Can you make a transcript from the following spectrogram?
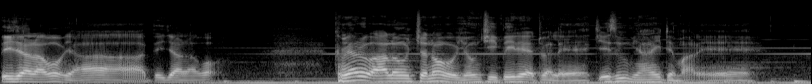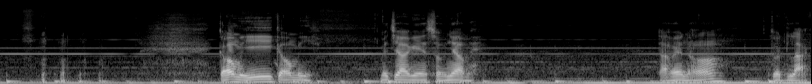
တေးကြတာပေါ့ဗျာတေးကြတာပေါ့ခင်ဗျားတို့အားလုံးကျွန်တော်ကိုယုံကြည်ပေးတဲ့အတွက်လည်းကျေးဇူးအများကြီးတင်ပါတယ်ကောင်းပြီကောင်းပြီမကြခင်ဆုံညမယ်ဒါပဲနော် good luck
